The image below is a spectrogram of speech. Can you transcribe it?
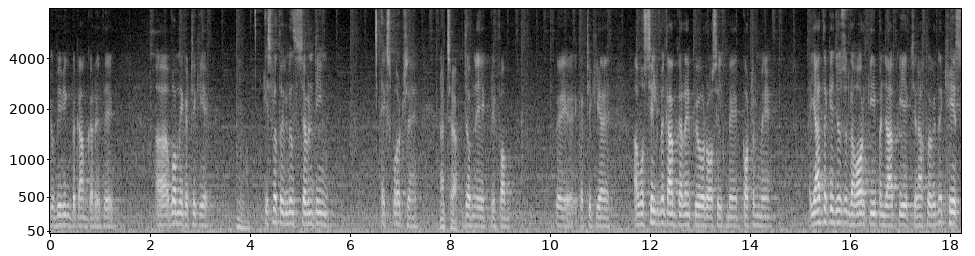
जो वीविंग पे काम कर रहे थे आ, वो हमने इकट्ठे किए हम्म। इसमें तकरीबन सेवनटीन एक्सपर्ट्स हैं अच्छा जो हमने एक प्लेटफॉर्म पे इकट्ठे किया है अब वो सिल्क में काम कर रहे हैं प्योर रॉ सिल्क में कॉटन में यहाँ तक कि जो लाहौर की पंजाब की एक शनाख्त हुआ करते हैं खेस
